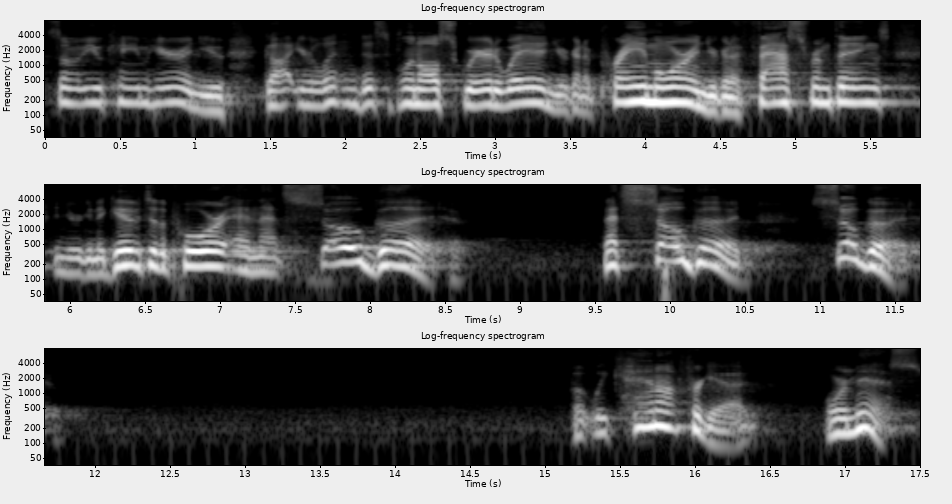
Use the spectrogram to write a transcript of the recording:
Some of you came here and you got your Lenten discipline all squared away, and you're going to pray more, and you're going to fast from things, and you're going to give to the poor, and that's so good. That's so good. So good. But we cannot forget or miss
